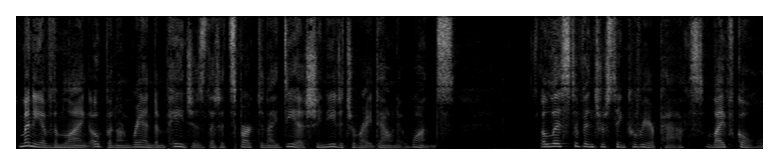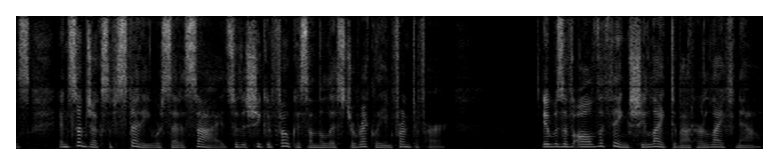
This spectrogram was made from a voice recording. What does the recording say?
many of them lying open on random pages that had sparked an idea she needed to write down at once. A list of interesting career paths, life goals, and subjects of study were set aside so that she could focus on the list directly in front of her. It was of all the things she liked about her life now,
